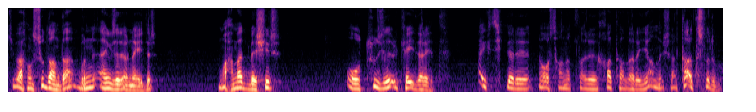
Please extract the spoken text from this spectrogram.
Ki bakın Sudan'da bunun en güzel örneğidir. Muhammed Beşir 30 yıl ülke idare etti. Eksikleri, noksanlıkları, hataları, yanlışları tartışılır bu.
